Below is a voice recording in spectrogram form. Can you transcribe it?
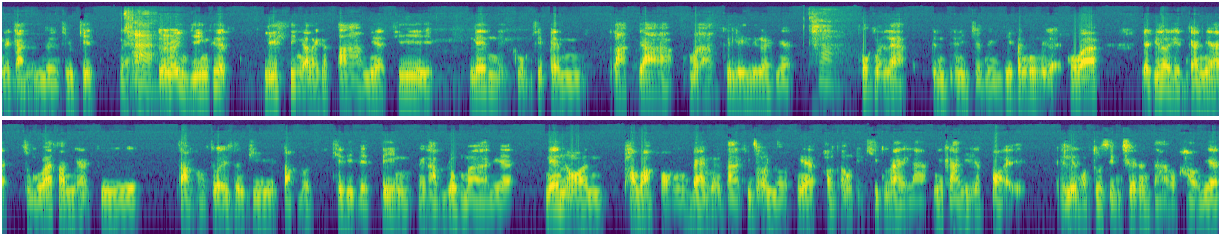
ในการดำเนินธุรกิจนะครับค่ะโดยเฉพาะอย่างยิ่งถ้าเกิด leasing อะไรก็ตามเนี่ยที่เล่นในกลุ่มที่เป็นรากหญ้ามากขึ้นเรื่อยๆเนี่ยค่ะพวกนั้นแหละเป็นเป็นอีกจุดหนึ่งที่ค่อนข้างเหนื่อย เพราะว่าอย่างที่เราเห็นกันเนี่ยสมมติว่าตอนเนี้ยคือฝั่งของตัว S&P ปรับลดเครดิตเรตติ้งนะครับลงมาเนี่ยแน่นอนภาวะของแบงก์ต่างๆ ที่โดนลดเนี่ยเขาต้องไปคิดใหม่ละในการที่จะปล่อย ในเรื่องของตัวสินเชื่อต่างๆของเขาเนี่ย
